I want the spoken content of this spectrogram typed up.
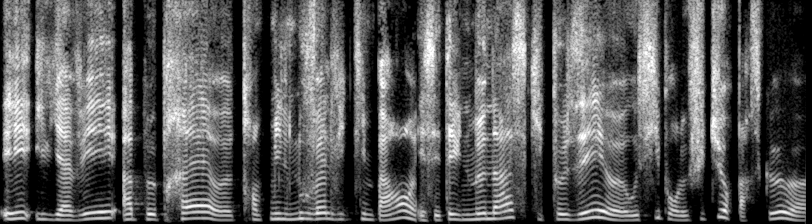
et il y avait à peu près 30 euh, 000 nouvelles victimes par an. Et c'était une menace qui pesait euh, aussi pour le futur parce que euh,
